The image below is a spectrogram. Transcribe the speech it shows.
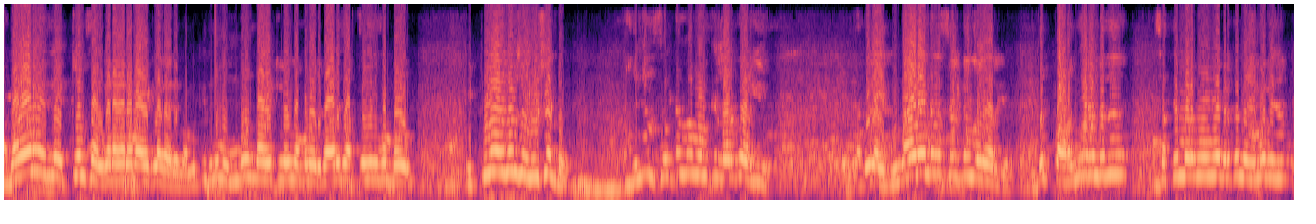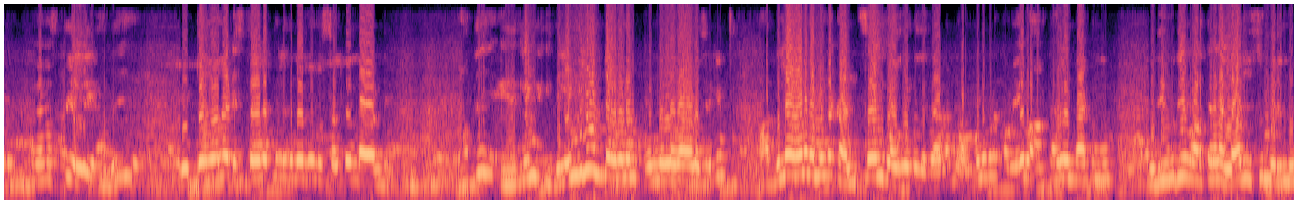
അതാണ് ഇതിൽ ഏറ്റവും സങ്കടകരമായിട്ടുള്ള കാര്യം. നമുക്ക് ഇതിന് മുമ്പ് ഉണ്ടായിട്ടുള്ള നമ്മൾ ഒരുപാട് ചർച്ച ചെയ്ത സംഭവം ഇപ്പോഴും അതിനൊരു സൊല്യൂഷൻ ഉണ്ട്. അതിന്റെ റിസൾട്ട് എന്താ നമുക്ക് എല്ലാവർക്കും അറിയൂ? അതിൽ എന്താണ് അതിന്റെ റിസൾട്ട് എന്നുള്ളത് അറിയും? ഇത് പറഞ്ഞു സത്യം പറഞ്ഞു കഴിഞ്ഞാൽ ഇവിടുത്തെ നിയമ വ്യ- വ്യവസ്ഥയല്ലേ അത് യുദ്ധകാല അടിസ്ഥാനത്തിൽ ഇതിനൊരു റിസൾട്ട് ഉണ്ടാവണ്ടേ? അത് ഇതിലെങ്കിലും ഉണ്ടാവണം എന്നുള്ളതാണ്. ശരിക്കും അതിലാണ് നമ്മുടെ കൺസേൺ പോകുന്നത് കാരണം നമ്മളിവിടെ കുറെ വാർത്തകൾ ഉണ്ടാക്കുന്നു. പുതിയ പുതിയ വാർത്തകൾ എല്ലാ ദിവസവും വരുന്നു.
